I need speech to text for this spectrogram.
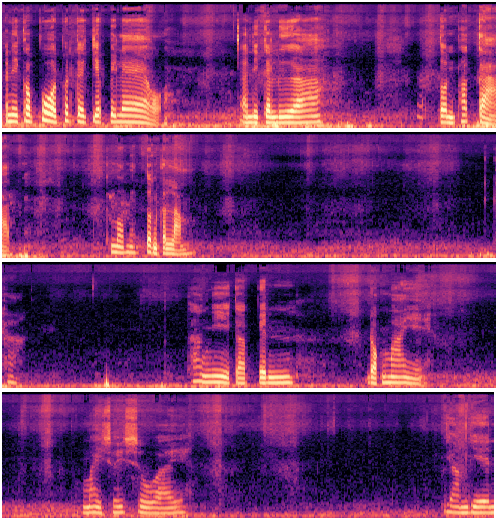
อันนี้ข้าวโพดเพิ่นก็เก็บไปแล้ว อันนี้ก็เหลือต้นผักกาดโมเมนต้นกระหลำค่ะ ทางนี้ก็เป็นดอกไม้ ดอกไม้สวยๆ ยามเย็น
